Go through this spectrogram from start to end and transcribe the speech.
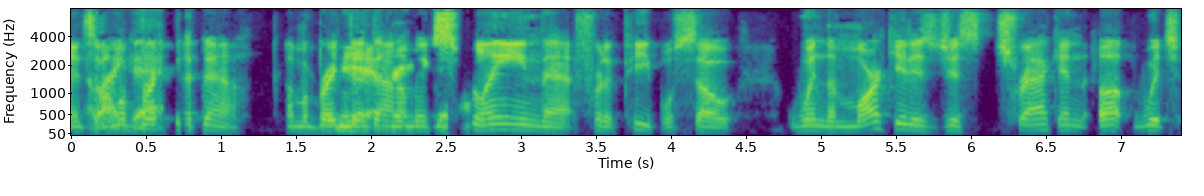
And so like I'm gonna that. break that down. I'm gonna break yeah, that down. I'm gonna explain that for the people. So when the market is just tracking up, which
